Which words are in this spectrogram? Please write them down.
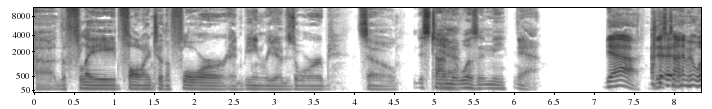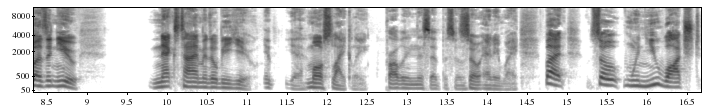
uh, the flayed falling to the floor and being reabsorbed. So This time Yeah. it wasn't me. yeah. Yeah. This time it wasn't you. Next time it'll be you, It, yeah, most likely. probably in this episode. So anyway, but so when you watched,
